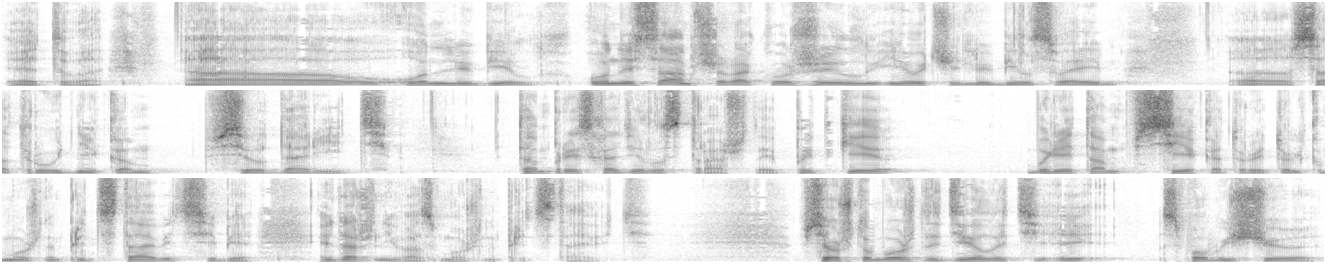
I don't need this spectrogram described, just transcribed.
этого. А, он любил. Он и сам широко жил и очень любил своим сотрудникам все дарить. Там происходило страшное. Пытки были там все, которые только можно представить себе, и даже невозможно представить. Все, что можно делать э, с помощью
